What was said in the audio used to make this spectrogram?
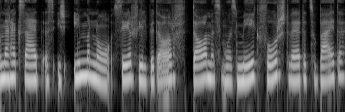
Und er hat gesagt, es ist immer noch sehr viel Bedarf da. Es muss mehr geforscht werden zu beiden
